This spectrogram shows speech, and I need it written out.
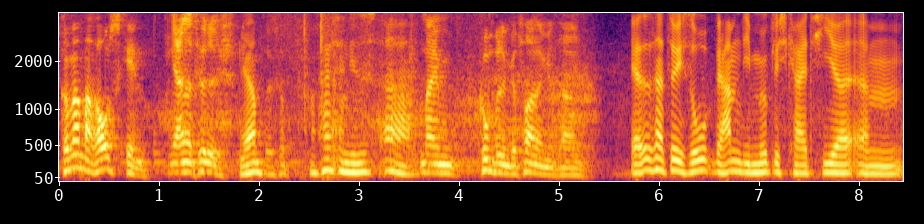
Können wir mal rausgehen? Ja, natürlich. Ja. Ich habe Was heißt denn dieses Ah? meinem Kumpel einen Gefallen getan. Ja, es ist natürlich so, wir haben die Möglichkeit hier ähm,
